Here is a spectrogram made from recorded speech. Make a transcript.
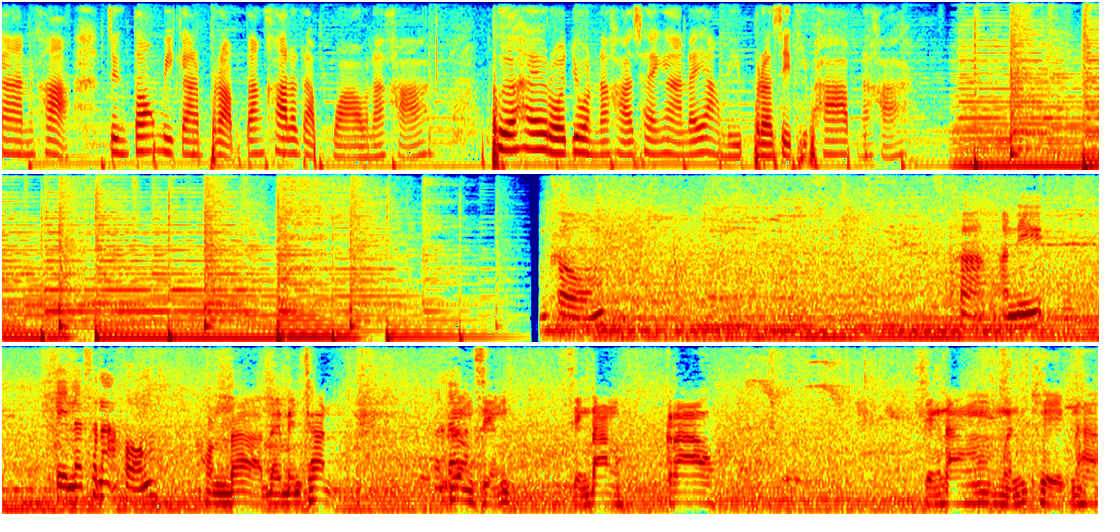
งานค่ะ จึงต้องมีการปรับตั้งค่าระดับวาล์วนะคะ เพื่อให้รถยนต์นะคะ ใช้งานได้อย่างมีประสิทธิภาพนะคะสองค่ะ อันนี้เป็นลักษณะของ Honda Dimension เครื่องเสียงเสียงดังกราว เสียงดังเหมือนเคกนะฮะ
